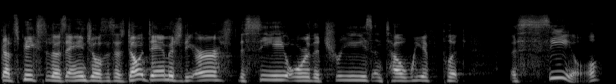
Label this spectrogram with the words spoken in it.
God speaks to those angels and says, Don't damage the earth, the sea, or the trees until we have put a seal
